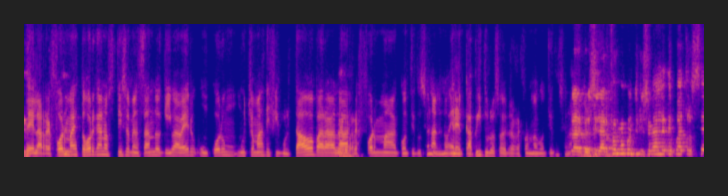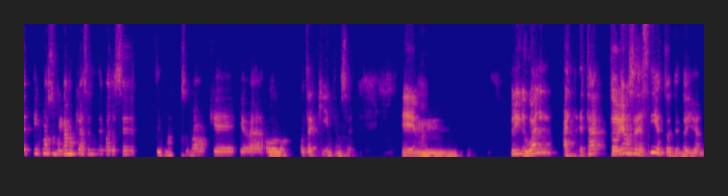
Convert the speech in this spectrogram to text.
de la reforma de estos órganos se hizo pensando que iba a haber un quórum mucho más dificultado para la reforma constitucional, ¿no? En el capítulo sobre la reforma constitucional. Claro, pero si la reforma constitucional es de cuatro séptimos, supongamos que va a ser de cuatro séptimos supongamos que, que va, o, o, tres quintos, em, pero igual, está, todavía no se decide esto, entiendo yo.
